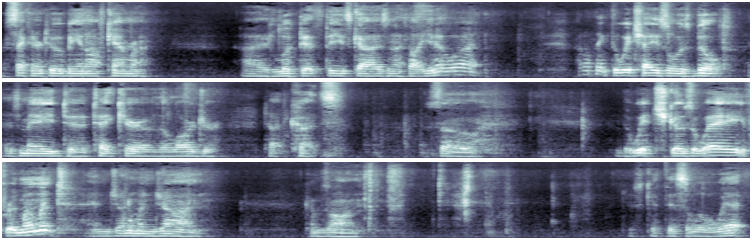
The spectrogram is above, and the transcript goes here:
a second or two of being off camera, I looked at these guys and I thought, you know what? I don't think the witch hazel is built, is made to take care of the larger type cuts. So the witch goes away for a moment and Gentleman Jon comes on. Just get this a little wet.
